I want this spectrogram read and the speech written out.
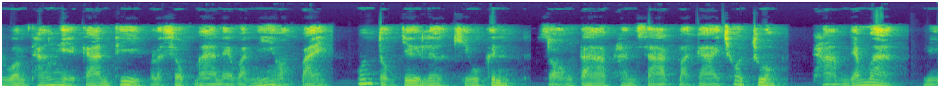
รวมทั้งเหตุการณ์ที่ประสบมาในวันนี้ออกไปหุ้นตกจื้อเลิกคิ้วขึ้น สองตาพลันศาสาดประกายโชดช่วง ถามย้ำว่ามี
